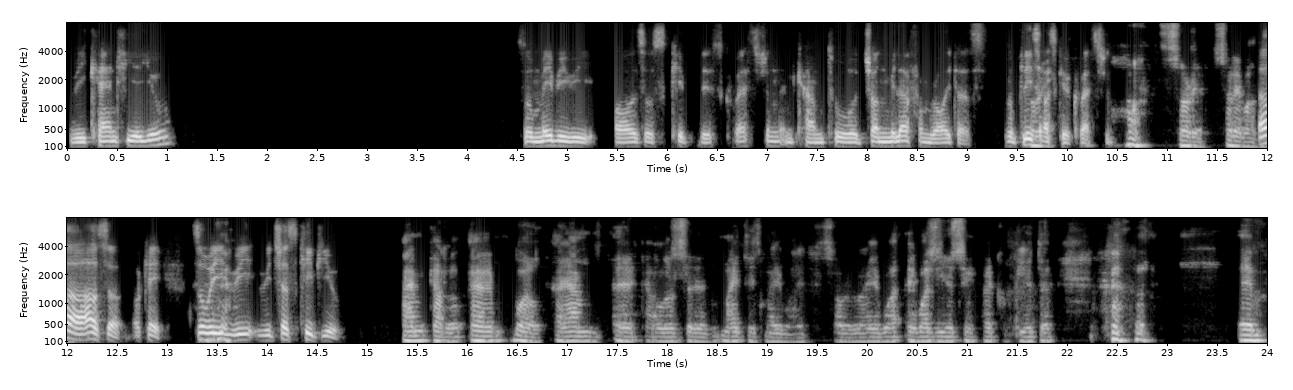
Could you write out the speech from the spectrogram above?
We can't hear you. So maybe we also skip this question and come to John Miller from Reuters. So please sorry. ask your question. Oh, sorry, sorry about that. Oh, also okay. So we, we, we just keep you. I'm Carlos. Uh, well, I am uh, Carlos. Uh, Maite is my wife. Sorry, I, I was using her computer. um,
